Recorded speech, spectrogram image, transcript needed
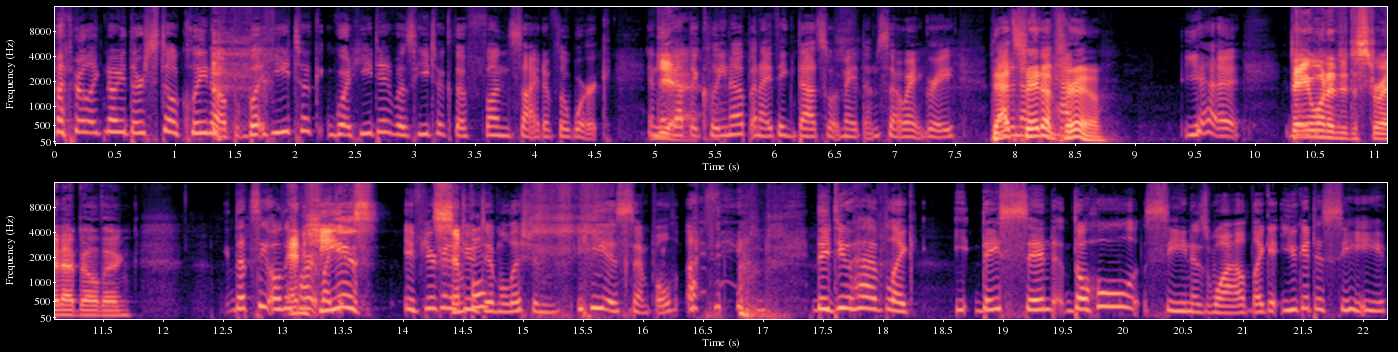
they're like, no, there's still cleanup. But he took what he did was he took the fun side of the work, and they Yeah. got the cleanup, and I think that's what made them so angry. That's straight up had- true. Yeah, They wanted to destroy that building. That's the only And part. he like, is if you're gonna do demolition, he is simple. I think they do have like they send the whole scene is wild. Like you get to see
